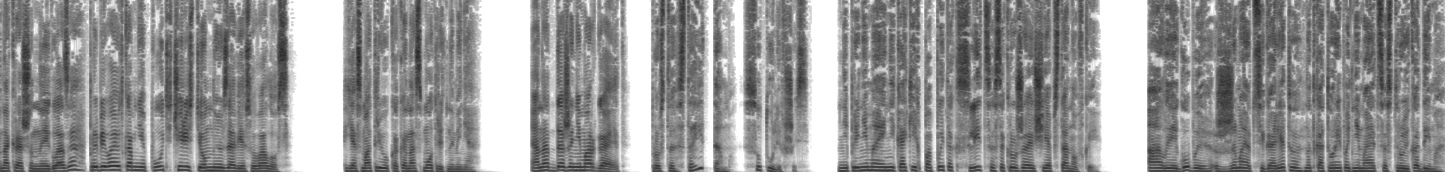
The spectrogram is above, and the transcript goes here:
накрашенные глаза пробивают ко мне путь через темную завесу волос. Я смотрю, как она смотрит на меня. Она даже не моргает, просто стоит там сутулившись, не принимая никаких попыток слиться с окружающей обстановкой. Алые губы сжимают сигарету, над которой поднимается струйка дыма.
